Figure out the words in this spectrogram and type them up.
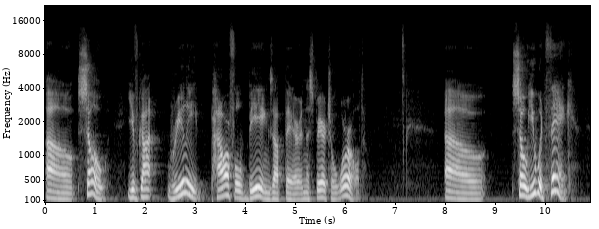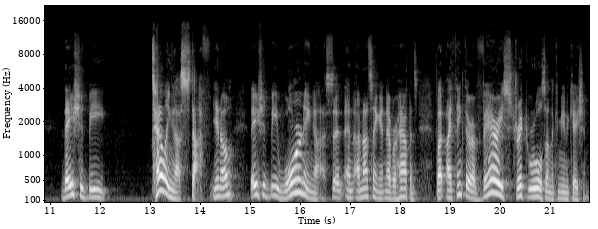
Uh, so you've got really powerful beings up there in the spiritual world. Uh, so you would think they should be telling us stuff, you know? They should be warning us. And, and I'm not saying it never happens, but I think there are very strict rules on the communication.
